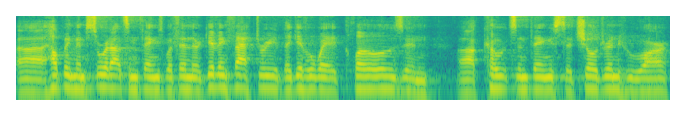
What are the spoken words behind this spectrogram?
uh, helping them sort out some things within their giving factory. They give away clothes and uh, coats and things to children who are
